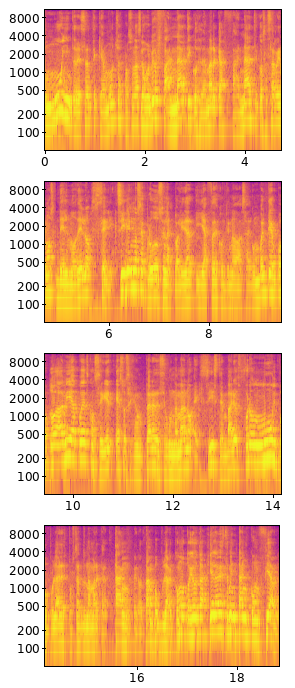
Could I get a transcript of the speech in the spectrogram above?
muy interesante que a muchas personas los volvió fanáticos de la marca, fanáticos acérrimos del modelo Celic. Si bien no se produce en la actualidad y ya fue descontinuado hace algún buen tiempo, todavía puedes conseguir esos ejemplares de segunda mano, existen varios, fueron muy populares por ser de una marca tan, pero tan popular como Toyota y a la vez también tan confiable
